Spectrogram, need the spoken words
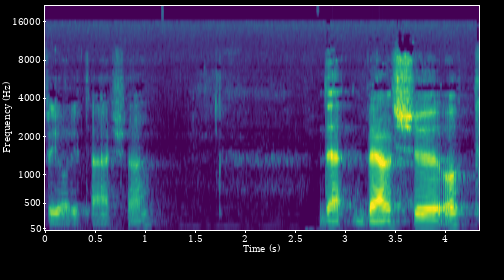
prioritása, de belső ok,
